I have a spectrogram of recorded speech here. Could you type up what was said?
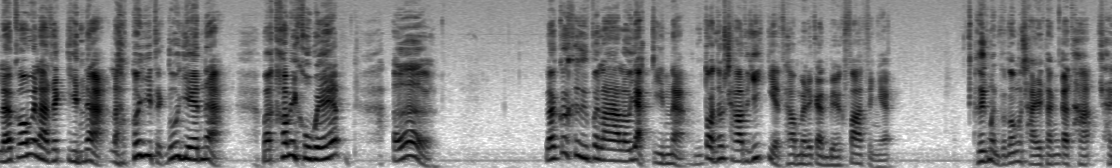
แล้วก็เวลาจะกินอะ เราก็หยิบจากตู้เย็นอะ มาเข้าไมโครเวฟเออ แล้วก็คือเวลาเราอยากกินอะ ตอนเช้าๆที่ขี้เกียจทำ American breakfast อย่างเงี้ยซึ่งมันจะต้องใช้ทั้งกระทะใช้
